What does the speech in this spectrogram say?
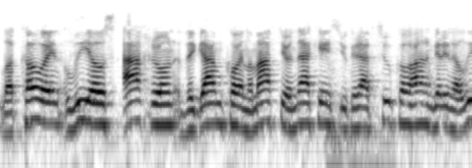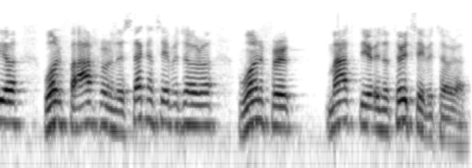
La Kohen, Leos, Achron, Vigam Kohen Maftir. In that case, you could have two Kohanim getting Aliyah, one for Achron in the second Sefer Torah, one for Maftir in the third Sefer Torah.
